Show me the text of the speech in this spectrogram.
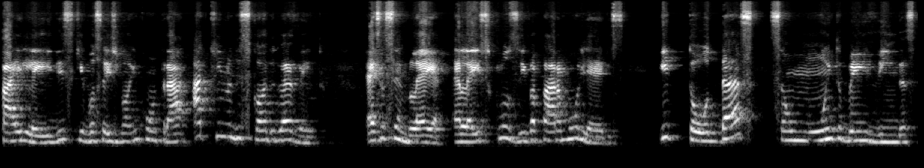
Pai Ladies, que vocês vão encontrar aqui no Discord do evento. Essa assembleia ela é exclusiva para mulheres e todas são muito bem-vindas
